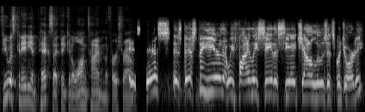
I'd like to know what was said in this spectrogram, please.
fewest Canadian picks I think in a long time in the first round. Is this is this the year that we finally see the CHL lose its majority?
